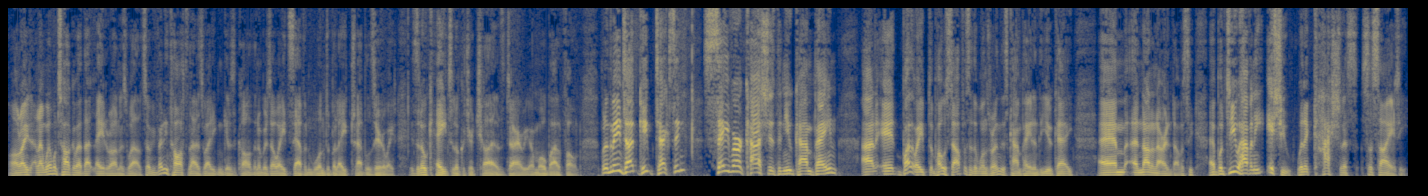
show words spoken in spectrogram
All right, and I will talk about that later on as well. So if you've any thoughts on that as well, you can give us a call. The number is 087 188 0008. Is it okay to look at your child's diary or mobile phone? But in the meantime, keep texting. Save Our Cash is the new campaign. And it, by the way, the post office are the ones running this campaign in the UK, um, and not in Ireland, obviously. Uh, but do you have any issue with a cashless society?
